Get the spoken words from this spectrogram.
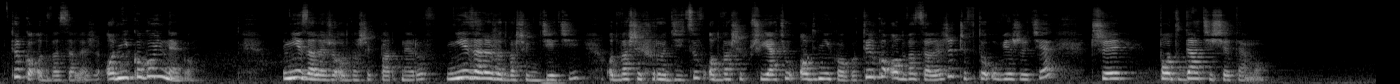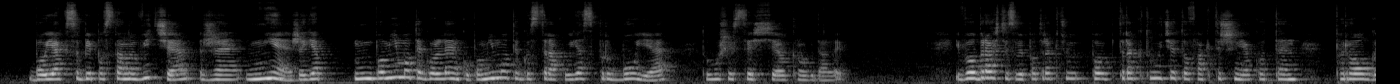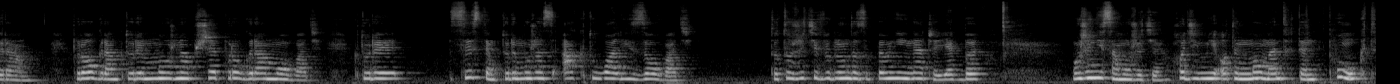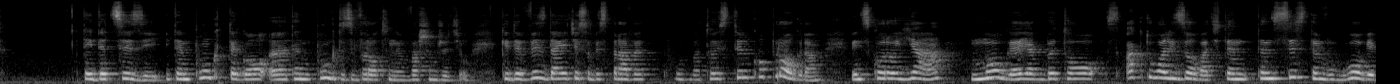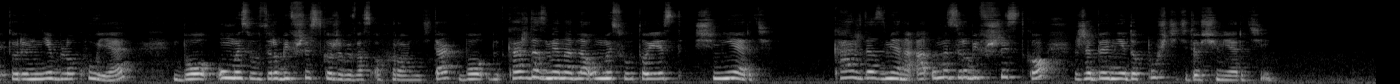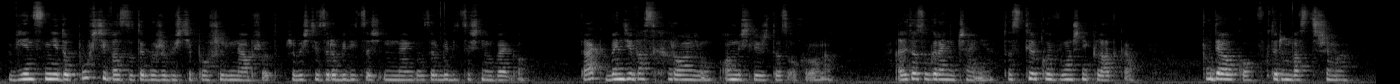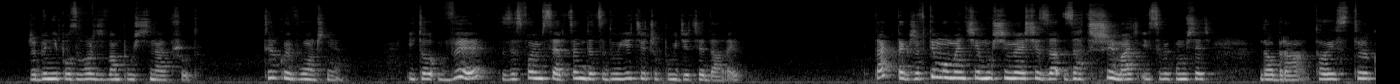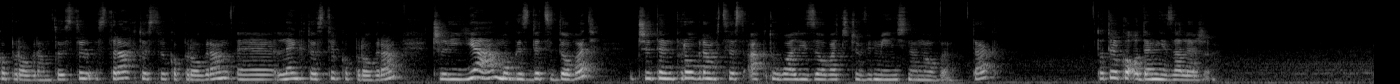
Tylko od Was zależy, od nikogo innego. Nie zależy od Waszych partnerów, nie zależy od Waszych dzieci, od Waszych rodziców, od Waszych przyjaciół, od nikogo. Tylko od Was zależy, czy w to uwierzycie, czy poddacie się temu. Bo jak sobie postanowicie, że nie, że ja pomimo tego lęku, pomimo tego strachu, ja spróbuję, to już jesteście o krok dalej. I wyobraźcie sobie, potraktujcie to faktycznie jako ten program. Program, który można przeprogramować, który system, który można zaktualizować. To to życie wygląda zupełnie inaczej. Jakby, może nie samo życie. Chodzi mi o ten moment, ten punkt, tej decyzji i ten punkt tego, e, ten punkt zwrotny w waszym życiu, kiedy wy zdajecie sobie sprawę, kurwa, to jest tylko program, więc skoro ja mogę jakby to zaktualizować, ten, ten system w głowie, który mnie blokuje, bo umysł zrobi wszystko, żeby was ochronić, tak? Bo każda zmiana dla umysłu to jest śmierć. Każda zmiana, a umysł zrobi wszystko, żeby nie dopuścić do śmierci więc nie dopuści Was do tego, żebyście poszli naprzód, żebyście zrobili coś innego, zrobili coś nowego. Tak? Będzie Was chronił. On myśli, że to jest ochrona. Ale to jest ograniczenie. To jest tylko i wyłącznie klatka. Pudełko, w którym Was trzyma, żeby nie pozwolić Wam pójść naprzód. Tylko i wyłącznie. I to Wy ze swoim sercem decydujecie, czy pójdziecie dalej. Tak? Także w tym momencie musimy się za zatrzymać i sobie pomyśleć, dobra, to jest tylko program, to jest ty strach to jest tylko program, e, lęk to jest tylko program, czyli ja mogę zdecydować, czy ten program chcę zaktualizować, czy wymienić na nowy, tak? To tylko ode mnie zależy.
